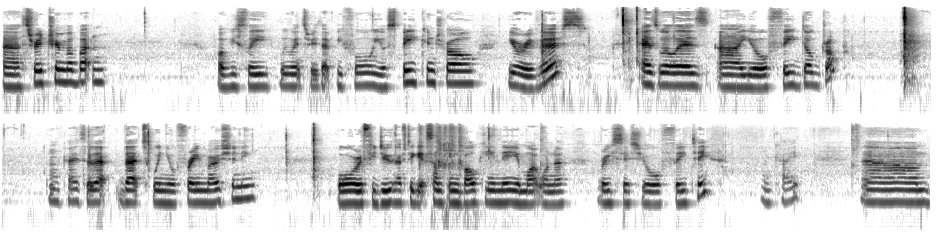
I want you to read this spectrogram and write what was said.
Uh, thread trimmer button. Obviously we went through that before. Your speed control your reverse as well as uh, your feed dog drop. Okay so that that's when you're free motioning. Or if you do have to get something bulky in there you might want to recess your feed teeth. Okay. Um,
